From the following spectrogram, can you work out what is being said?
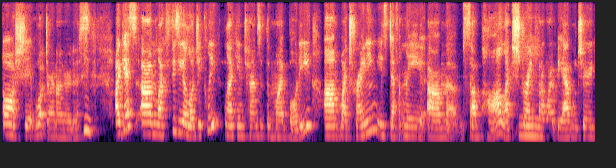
Oh shit, what don't I notice? I guess um like physiologically, like in terms of the my body, um my training is definitely um subpar, like strength Mm. I won't be able to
